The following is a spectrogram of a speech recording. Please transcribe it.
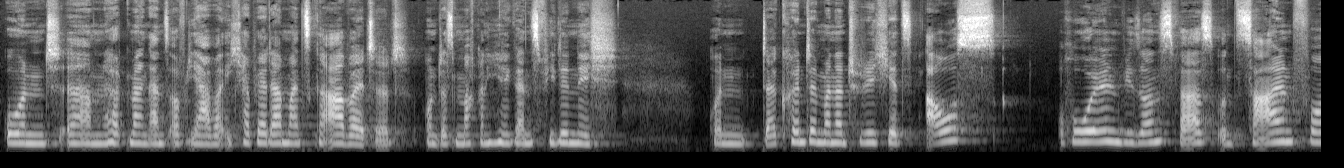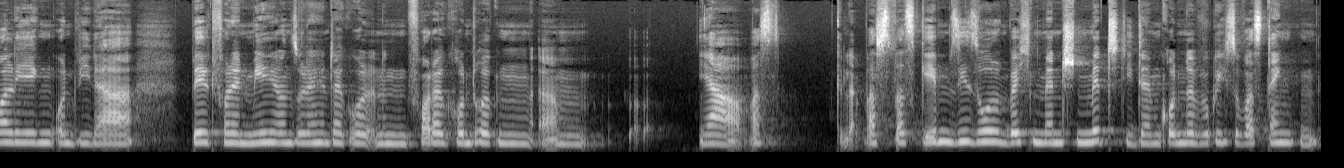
Und ähm, hört man ganz oft, ja, aber ich habe ja damals gearbeitet und das machen hier ganz viele nicht. Und da könnte man natürlich jetzt ausholen wie sonst was und Zahlen vorlegen und wieder Bild von den Medien und so in den Hintergrund, in den Vordergrund rücken. Ähm, ja, was was, was geben Sie so welchen Menschen mit, die denn im Grunde wirklich sowas denken?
